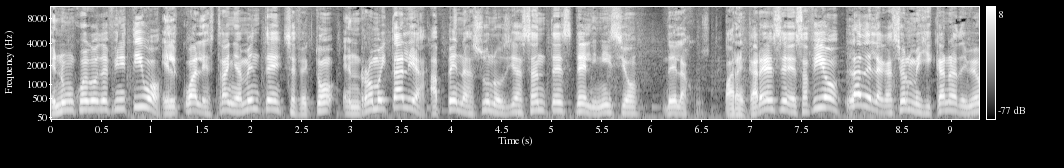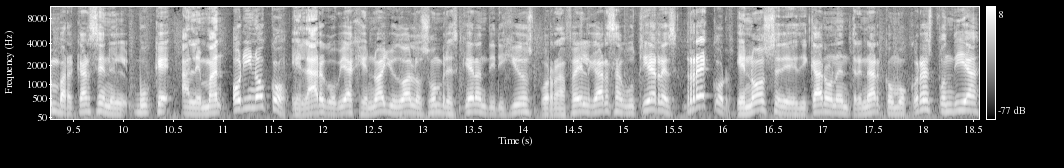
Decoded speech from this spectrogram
en un juego definitivo, el cual extrañamente se efectuó en Roma, Italia, apenas unos días antes del inicio del ajuste. Para encarar ese desafío, la delegación mexicana debió embarcarse en el buque alemán Orinoco. El largo viaje no ayudó a los hombres que eran dirigidos por Rafael Garza Gutiérrez, récord, que no se dedicaron a entrenar como correspondía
